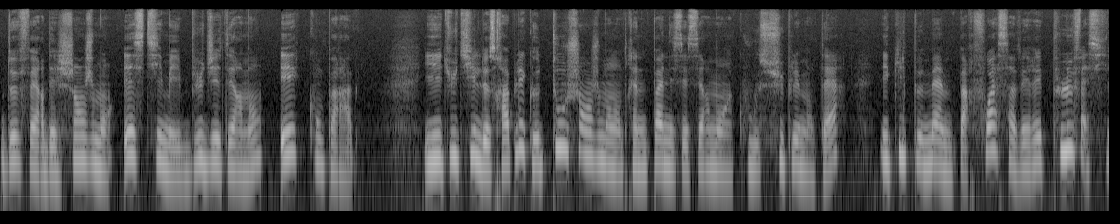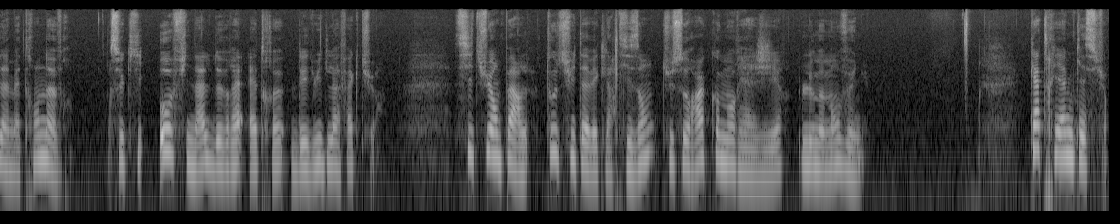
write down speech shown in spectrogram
de faire des changements estimés budgétairement et comparables. Il est utile de se rappeler que tout changement n'entraîne pas nécessairement un coût supplémentaire et qu'il peut même parfois s'avérer plus facile à mettre en œuvre, ce qui au final devrait être déduit de la facture. Si tu en parles tout de suite avec l'artisan, tu sauras comment réagir le moment venu. Quatrième question.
